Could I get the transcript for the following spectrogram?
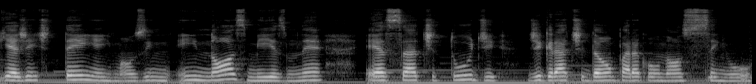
que a gente tenha, irmãos, em, em nós mesmos, né, essa atitude de gratidão para com o nosso Senhor.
